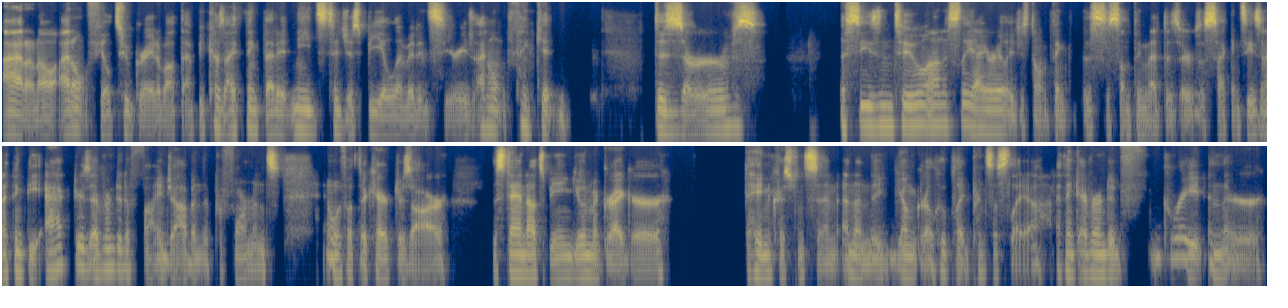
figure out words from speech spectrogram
I don't know. I don't feel too great about that because I think that it needs to just be a limited series. I don't think it deserves a season two. Honestly, I really just don't think this is something that deserves a second season. I think the actors, everyone did a fine job in the performance and with what their characters are. The standouts being Ewan McGregor, Hayden Christensen, and then the young girl who played Princess Leia. I think everyone did great in their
